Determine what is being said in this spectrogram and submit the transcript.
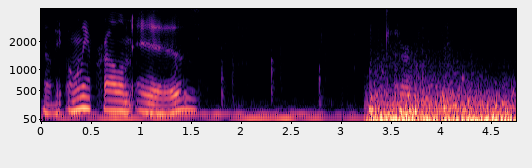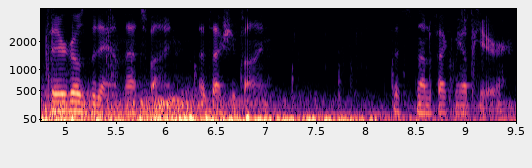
Now the only problem is. There goes the dam. That's fine. That's actually fine. 'Cause that does not affect me up here.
